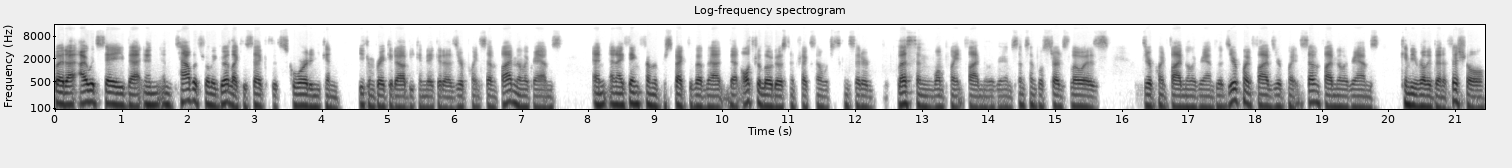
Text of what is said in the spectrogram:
But I, I would say that and and tablets really good, like you said, because it's scored and you can you can break it up. You can make it a 0.75 milligrams. And and I think from a perspective of that that ultra low dose naltrexone, which is considered less than 1.5 milligrams, sometimes will start as low as 0.5 milligrams, but 0.5, 0.75 milligrams can be really beneficial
